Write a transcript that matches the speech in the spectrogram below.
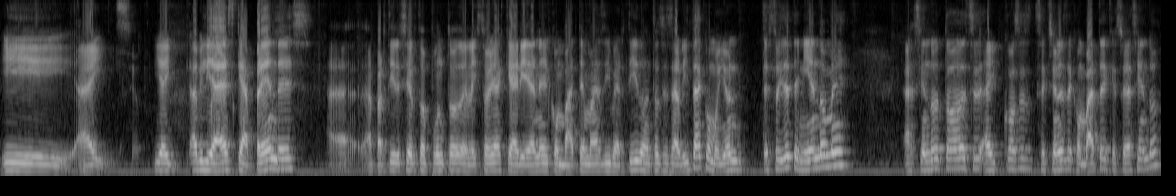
Y hay, y hay habilidades que aprendes a, a partir de cierto punto de la historia que harían el combate más divertido. Entonces ahorita como yo estoy deteniéndome, haciendo todas, hay cosas, secciones de combate que estoy haciendo,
